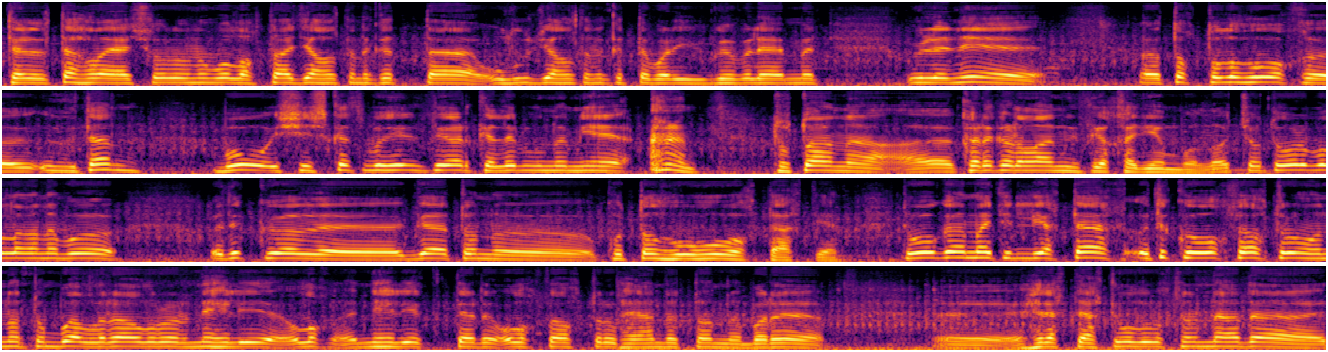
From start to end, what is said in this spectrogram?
тәлтә халаячылыны болақта жалтыны кытта, улу жалтыны кытта бар үйгө беләмет. Үләне тоқтолы хуак ыгытан бу шишкас быһыгар келер уны ме тутан каракаралан итке хадем болду. Чотор болгана бу өтүк көл га тон куттал хуу вактактен. Тога матиллиякта өтүк көл вактактыр ондан тон баллар алыр нехли олох нехликтер олохтактыр хаянда тон бары хелектакты болуруктан да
